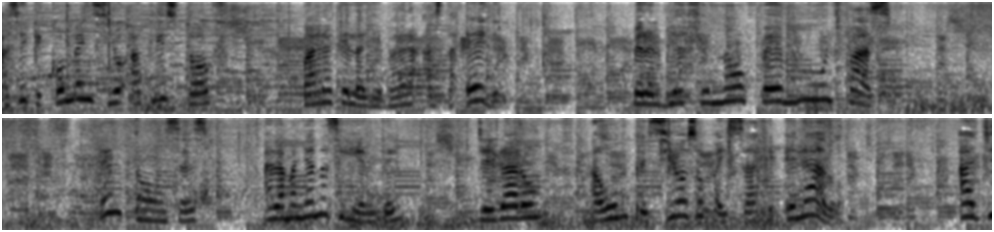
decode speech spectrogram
así que convenció a Christoph para que la llevara hasta ella. Pero el viaje no fácil. Entonces, a la mañana siguiente, llegaron a un precioso paisaje helado. Allí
